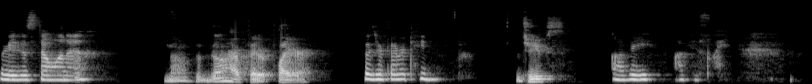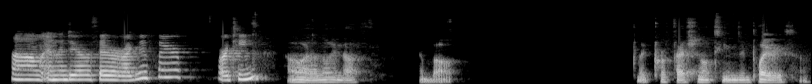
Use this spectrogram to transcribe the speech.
Or you just don't want to. No, don't have a favorite player. Who's your favorite team? The Chiefs. Avi, obviously. Um, and then do you have a favorite rugby player or team? Oh, I don't know enough about like professional teams and players. So.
